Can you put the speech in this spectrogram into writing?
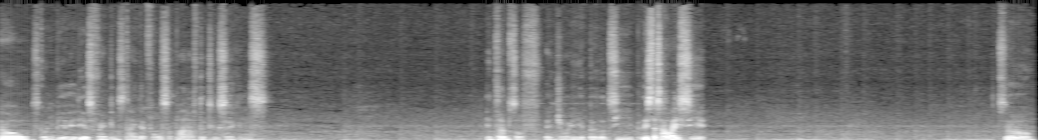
No, it's going to be a hideous Frankenstein that falls apart after two seconds. In terms of enjoyability, at least that's how I see it. So,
